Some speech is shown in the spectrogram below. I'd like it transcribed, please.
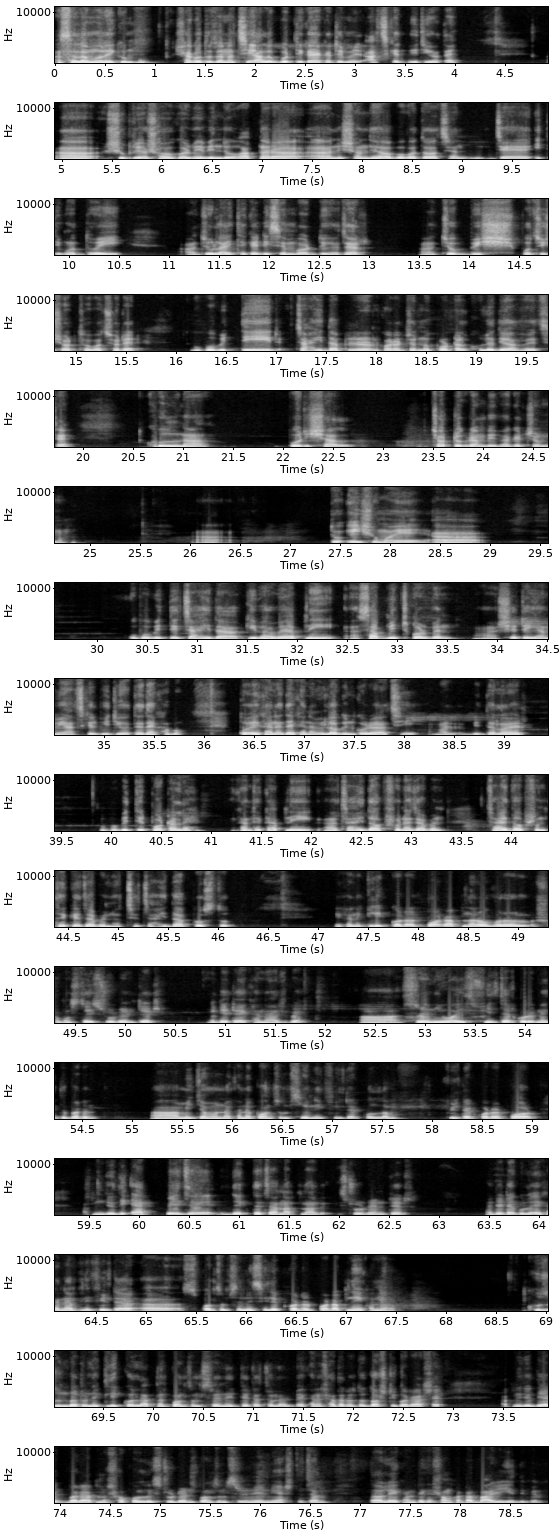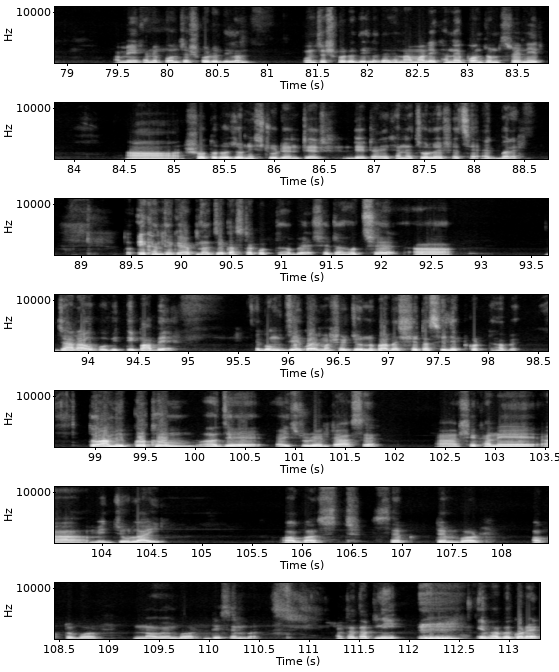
আসসালামু আলাইকুম। স্বাগত জানাচ্ছি আলোকবর্তিকা একাডেমির আজকের ভিডিওতে। সুপ্রিয় সহকর্মী বিন্দু, আপনারা নিঃসন্দেহে অবগত আছেন যে ইতিমধ্যেই জুলাই থেকে ডিসেম্বর দুই হাজার চব্বিশ পঁচিশ অর্থ বছরের উপবৃত্তির চাহিদা প্রেরণ করার জন্য পোর্টাল খুলে দেওয়া হয়েছে। খুলনা, বরিশাল, চট্টগ্রাম বিভাগের জন্য। তো এই সময়ে উপবৃত্তির চাহিদা কীভাবে আপনি সাবমিট করবেন সেটাই আমি আজকের ভিডিওতে দেখাবো। তো এখানে দেখেন আমি লগ করে আছি আমার বিদ্যালয়ের উপবৃত্তির পোর্টালে এখান থেকে আপনি চাহিদা অপশনে যাবেন। চাহিদা অপশন থেকে যাবেন হচ্ছে চাহিদা প্রস্তুত। এখানে ক্লিক করার পর আপনার ওভারঅল সমস্ত স্টুডেন্টের ডেটা এখানে আসবে। শ্রেণি ওয়াইজ ফিল্টার করে নিতে পারেন। আমি যেমন এখানে পঞ্চম শ্রেণি ফিল্টার করলাম। ফিল্টার করার পর আপনি যদি এক পেজে দেখতে চান আপনার স্টুডেন্টের ডেটাগুলো এখানে আপনি ফিল্টার পঞ্চম শ্রেণি সিলেক্ট করার পর আপনি এখানে খুঁজুন বাটনে ক্লিক করলে আপনার পঞ্চম শ্রেণির ডেটা চলে আসবে। এখানে সাধারণত দশটি করে আসে। আপনি যদি একবারে আপনার সকল স্টুডেন্ট পঞ্চম শ্রেণি নিয়ে আসতে চান, তাহলে এখান থেকে সংখ্যাটা বাড়িয়ে দিবেন। আমি এখানে পঞ্চাশ করে দিলাম। পঞ্চাশ করে দিলে দেখেন আমার এখানে পঞ্চম শ্রেণির সতেরো জন স্টুডেন্টের ডেটা এখানে চলে এসেছে একবারে। তো এখান থেকে আপনার যে কাজটা করতে হবে, সেটা হচ্ছে যারা উপবৃত্তি পাবে এবং যে কয় মাসের জন্য পাবে, সেটা সিলেক্ট করতে হবে। তো আমি প্রথম যে স্টুডেন্টটা আছে সেখানে আমি July, August, September, October, November, December. অর্থাৎ আপনি এভাবে করে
